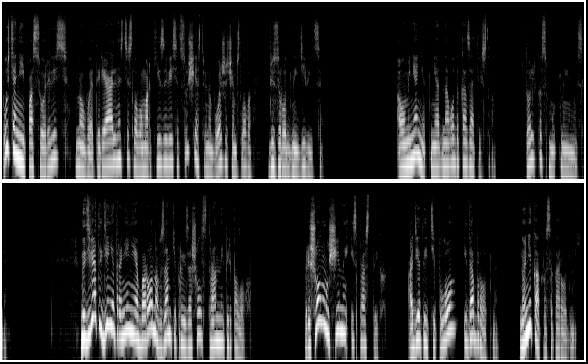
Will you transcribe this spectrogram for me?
Пусть они и поссорились, но в этой реальности слово маркиза весит существенно больше, чем слово безродной девицы а у меня нет ни одного доказательства, только смутные мысли. На девятый день от ранения барона в замке произошел странный переполох. Пришел мужчина из простых, одетый тепло и добротно, но не как высокородный.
